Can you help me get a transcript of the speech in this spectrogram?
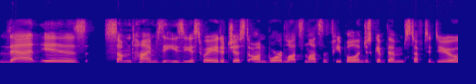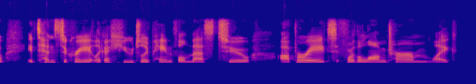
That is sometimes the easiest way to just onboard lots and lots of people and just give them stuff to do. It tends to create like a hugely painful mess to operate for the long term, like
